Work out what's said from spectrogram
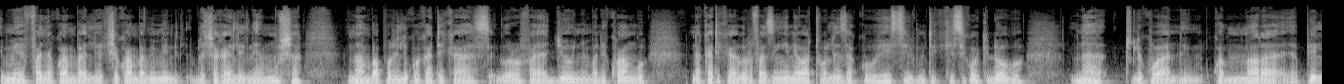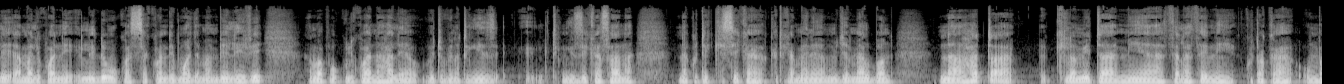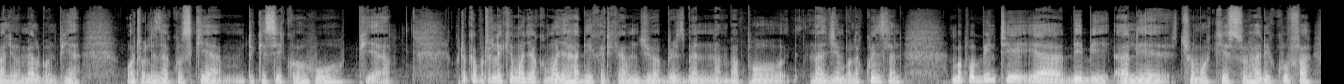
imefanya kwamba ilikisha kwamba mimi bila shaka iliniamsha, na ambapo nilikuwa katika ghorofa ya juu nyumbani kwangu, na katika ghorofa zingine watu waliweza kuhisi mtikisiko kidogo, na tulikuwa ni kwa mara ya pili ama ilikuwa ni ilidumu kwa sekundi moja ama mbili hivi, ambapo kulikuwa na hali ya vitu vinatingizika sana na kutikisika katika maeneo ya mji Melbourne na hata kilomita mia thelathini kutoka umbali wa Melbourne pia watu waliweza kusikia mtikisiko huo pia. Kutoka hapo tuelekee moja kwa moja hadi katika mji wa Brisbane ambapo na jimbo la Queensland ambapo binti ya bibi aliyechomwa kisu hadi kufa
